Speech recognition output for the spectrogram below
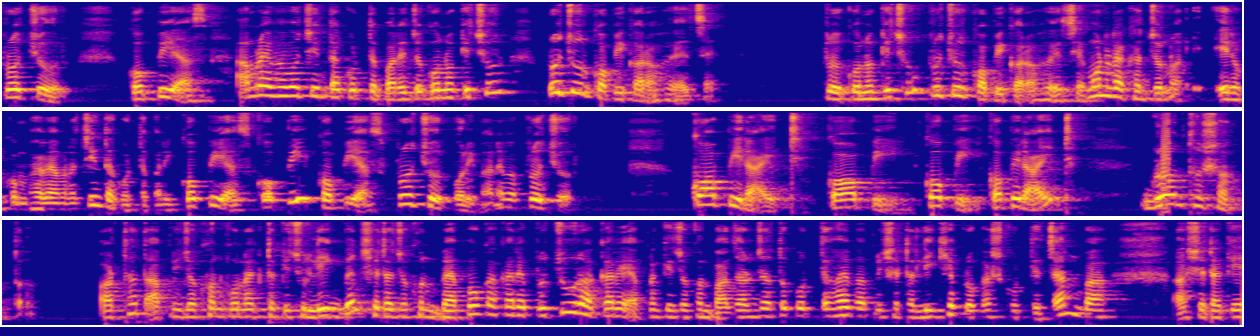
প্রচুর। কপিয়াস আমরা এভাবে চিন্তা করতে পারি যে কোনো কিছুর প্রচুর কপি করা হয়েছে। কোনো কিছু প্রচুর কপি করা হয়েছে। মনে রাখার জন্য এরকম ভাবে আমরা চিন্তা করতে পারি। কপিয়াস কপি কপিয়াস প্রচুর পরিমাণে বা প্রচুর। কপিরাইট কপি কপি কপিরাইট গ্রন্থ সত্য অর্থাৎ আপনি যখন কোনো একটা কিছু লিখবেন, সেটা যখন ব্যাপক আকারে, প্রচুর আকারে আপনাকে যখন বাজারজাত করতে হয় বা আপনি সেটা লিখে প্রকাশ করতে চান বা সেটাকে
